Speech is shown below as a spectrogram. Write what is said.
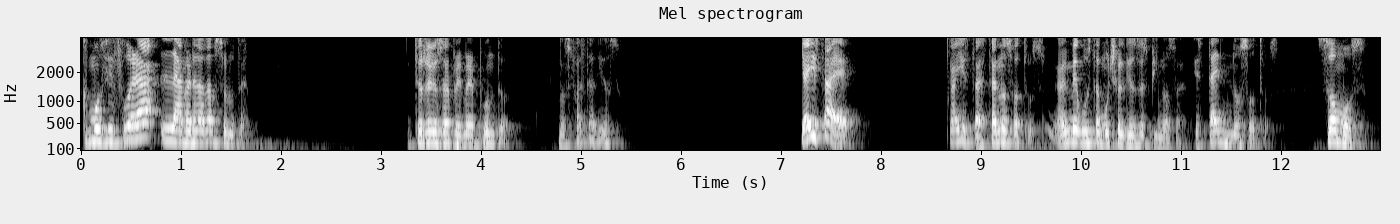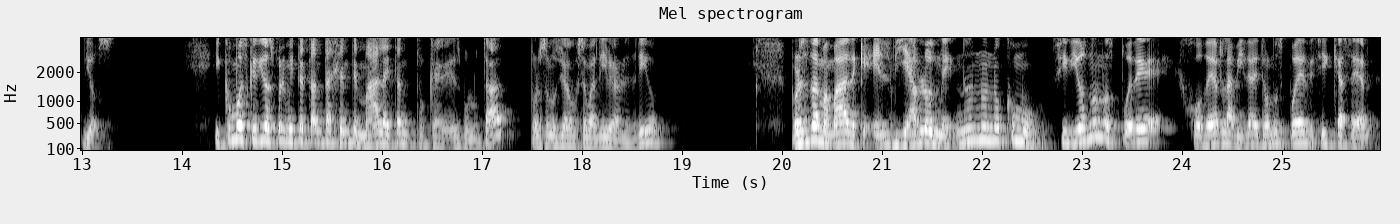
Como si fuera la verdad absoluta. Entonces regreso al primer punto. Nos falta Dios. Y ahí está, ¿eh? Ahí está, está en nosotros. A mí me gusta mucho el Dios de Espinosa. Está en nosotros. Somos Dios. ¿Y cómo es que Dios permite tanta gente mala y tan porque es voluntad? Por eso nos dio algo que se llama libre albedrío. Por eso esta mamada de que el diablo me... No, no, no, ¿cómo? Si Dios no nos puede joder la vida y no nos puede decir qué hacer,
